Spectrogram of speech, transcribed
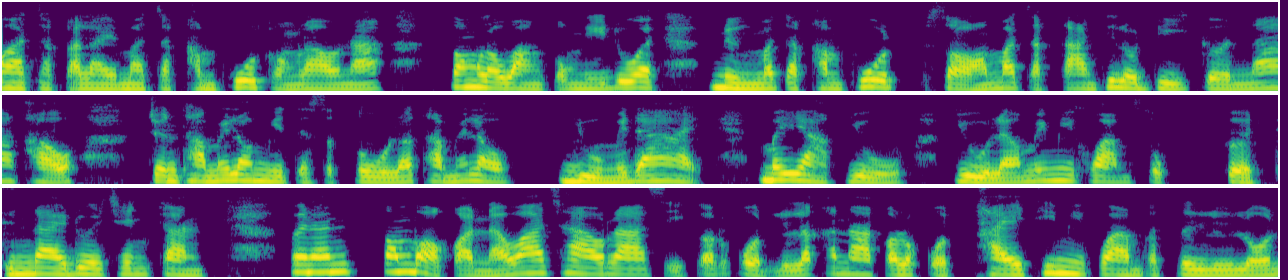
มาจากอะไรมาจากคำพูดของเรานะ ต้องระวังตรงนี้ด้วยหนึ่งมาจากคำพูดสองมาจากการที่เราดีเกินหน้าเขาจนทำให้เรามีแต่ศัตรูแล้วทำให้เราอยู่ไม่ได้ ไม่อยากอยู่อยู่แล้วไม่มีความสุข เกิดขึ้นได้ด้วยเช่นกัน เพราะฉะนั้นต้องบอกก่อนนะว่า ชาวราศีกรกฎหรือลัคนากรกฎใครที่มีความกระตือรือร้น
